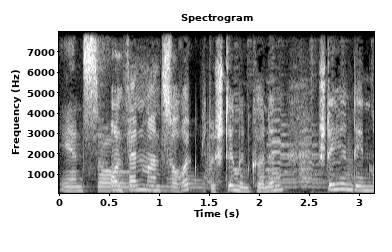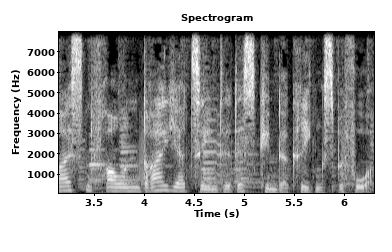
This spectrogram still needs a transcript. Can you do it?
Und wenn man zurück bestimmen können, stehen den meisten Frauen drei Jahrzehnte des Kinderkriegens bevor.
